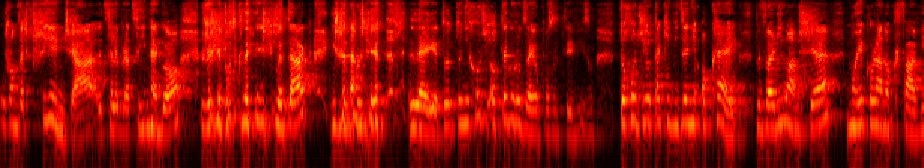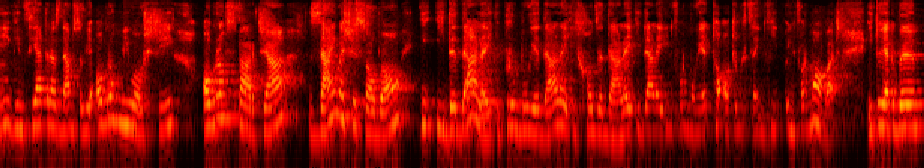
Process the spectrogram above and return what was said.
urządzać przyjęcia celebracyjnego, że się potknęliśmy, tak? I że nam się leje. To, to nie chodzi o tego rodzaju pozytywizm. To chodzi o takie widzenie, okej, wywaliłam się, moje kolano krwawi, więc ja teraz dam sobie ogrom miłości, ogrom wsparcia, zajmę się sobą i idę dalej, i próbuję dalej, i chodzę dalej, i dalej informuję to, o czym chcę informować. I to jakby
